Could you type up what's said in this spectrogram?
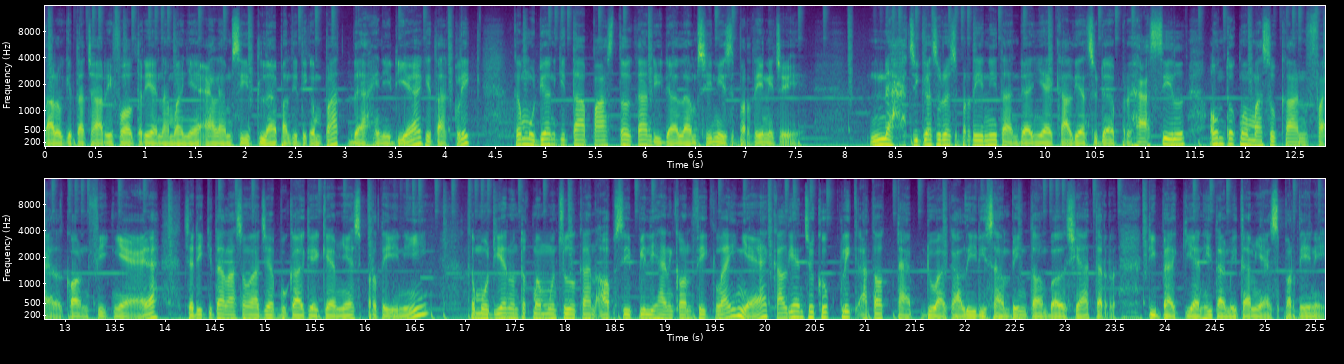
Lalu kita cari folder yang namanya LMC 8.4 Dah ini dia kita klik Kemudian kita pastekan di dalam sini seperti ini cuy Nah, jika sudah seperti ini tandanya kalian sudah berhasil untuk memasukkan file config-nya ya. Jadi kita langsung aja buka Gcam-nya seperti ini. Kemudian untuk memunculkan opsi pilihan config lainnya, kalian cukup klik atau tap dua kali di samping tombol shutter di bagian hitam-hitamnya seperti ini.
